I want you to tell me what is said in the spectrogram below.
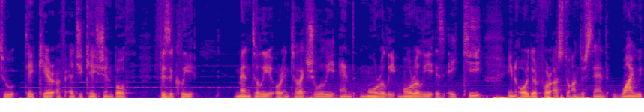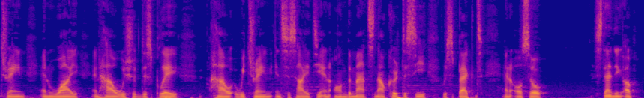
to take care of education both physically mentally or intellectually and morally. Morally is a key in order for us to understand why we train and why and how we should display how we train in society and on the mats. Now, courtesy, respect, and also standing up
